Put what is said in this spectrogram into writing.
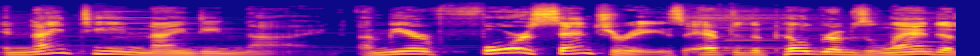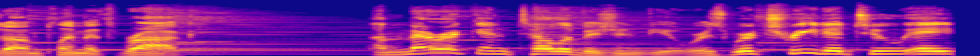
In 1999, a mere four centuries after the Pilgrims landed on Plymouth Rock, American television viewers were treated to a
